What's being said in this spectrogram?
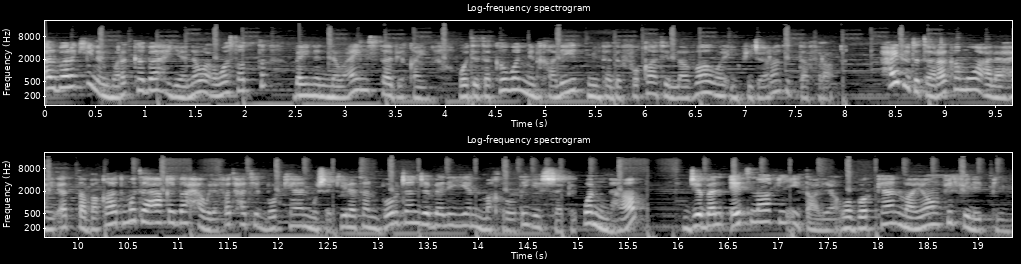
البراكين المركبة هي نوع وسط بين النوعين السابقين وتتكون من خليط من تدفقات اللافا وانفجارات الطفرة حيث تتراكم على هيئة طبقات متعاقبة حول فتحة البركان مشكلة برجا جبليا مخروطي الشكل ومنها جبل إتنا في إيطاليا وبركان مايون في الفلبين.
